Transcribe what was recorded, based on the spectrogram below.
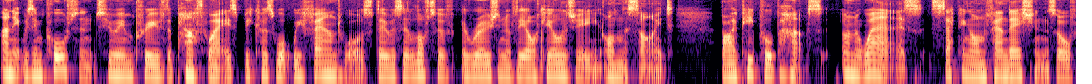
And it was important to improve the pathways because what we found was there was a lot of erosion of the archaeology on the site by people perhaps unawares stepping on foundations of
